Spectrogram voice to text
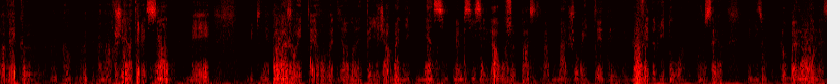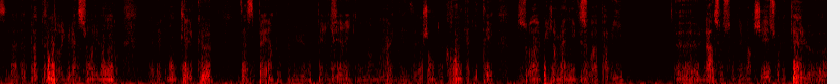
avec un, marché intéressant, mais, qui n'est pas majoritaire, on va dire, dans les pays germaniques, même si, c'est là où se passe la majorité des levées de rideaux, hein, des concerts. Mais disons que globalement, la, la, plateforme de régulation est Londres, et avec donc quelques aspects un peu plus périphériques, mais néanmoins avec des agents de grande qualité, soit dans les pays germaniques, soit à Paris. Euh, là, ce sont des marchés sur lesquels, euh,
